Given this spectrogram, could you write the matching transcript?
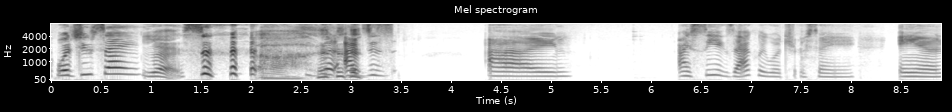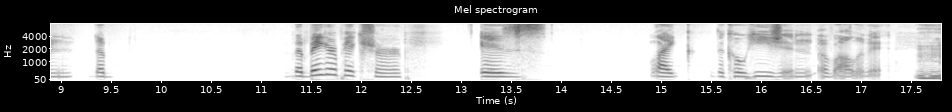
what you say, yes. Ah. but I just I I see exactly what you're saying and the the bigger picture is like the cohesion of all of it mm-hmm.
